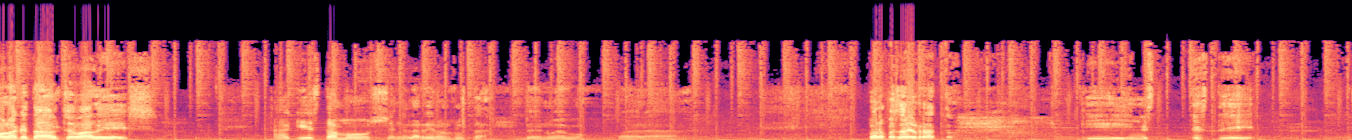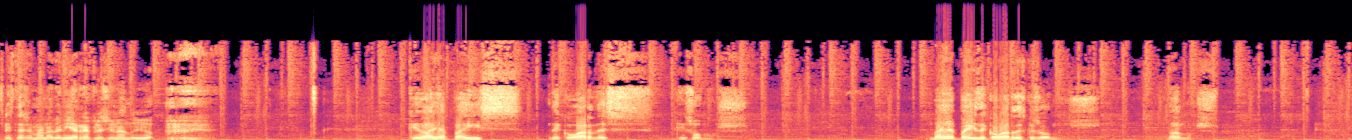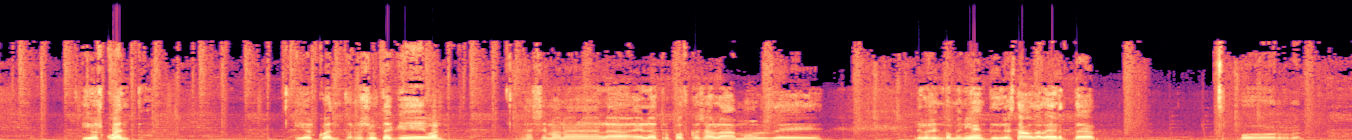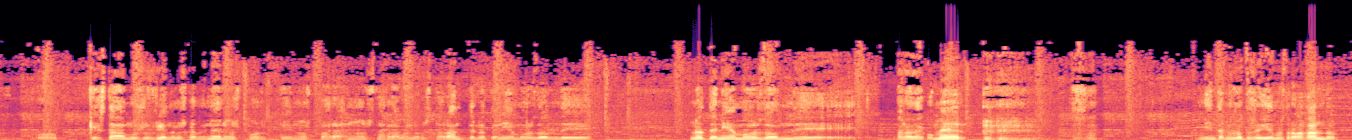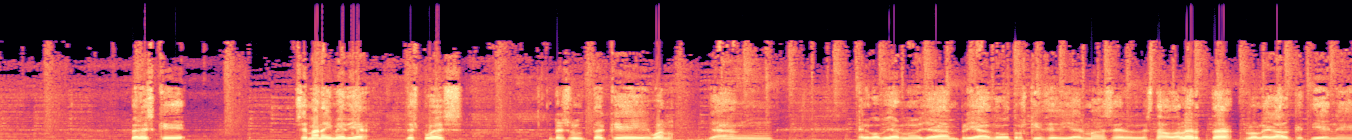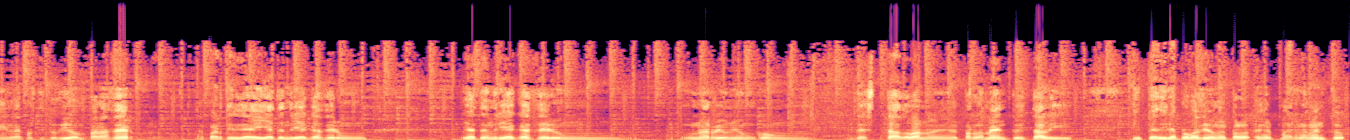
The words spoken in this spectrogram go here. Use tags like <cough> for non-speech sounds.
Hola, ¿qué tal, chavales? Aquí estamos en el arriero en ruta, de nuevo, para, para pasar el rato. Y en est- este, esta semana venía reflexionando yo <clears throat> que vaya país de cobardes que somos. Vaya país de cobardes que somos. Vamos. Y os cuento. Y os cuento, resulta que, bueno, la semana, el otro podcast hablábamos de, de los inconvenientes del estado de alerta, por, por que estábamos sufriendo los camioneros, porque nos, para, nos cerraban los restaurantes, no teníamos donde, no teníamos donde parar a comer, <clears throat> mientras nosotros seguíamos trabajando. Pero es que semana y media después resulta que, bueno, ya el gobierno ya ha ampliado otros 15 días más el estado de alerta, lo legal que tiene la Constitución para hacer. A partir de ahí ya tendría que hacer un ya tendría que hacer un, una reunión con de estado, bueno, en el Parlamento y tal y, pedir aprobación en el, par- en el Parlamento.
